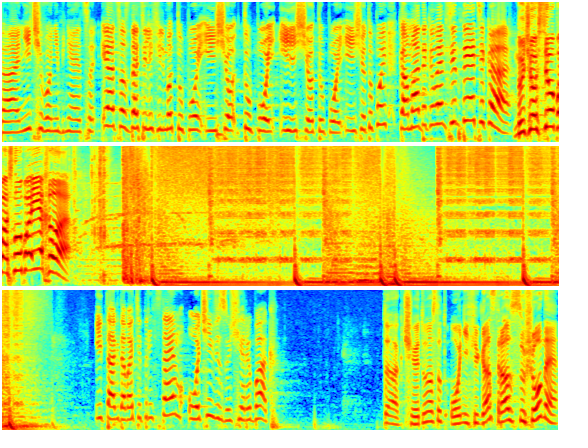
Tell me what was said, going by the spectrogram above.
Да, ничего не меняется. И от создателей фильма «Тупой» и еще «Тупой» и еще «Тупой» и еще «Тупой» команда КВН «Синтетика». Ну чё, все, пошло-поехало! Итак, давайте представим «Очень везучий рыбак». Так, что это у нас тут? О, нифига, сразу сушеная.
